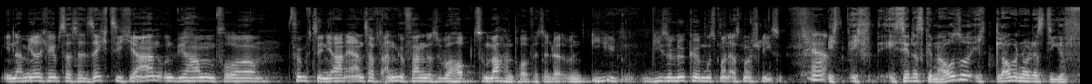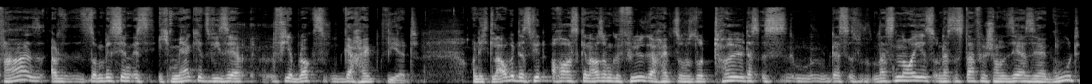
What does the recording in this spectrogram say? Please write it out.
in Amerika gibt es das seit 60 Jahren und wir haben vor 15 Jahren ernsthaft angefangen, das überhaupt zu machen, professionell. Und die, diese Lücke muss man erstmal schließen. Ja. Ich, ich, ich sehe das genauso. Ich glaube nur, dass die Gefahr also so ein bisschen ist, ich merke jetzt, wie sehr vier Blocks gehypt wird. Und ich glaube, das wird auch aus genau so einem Gefühl gehypt, so, so toll, das ist, das ist was Neues und das ist dafür schon sehr, sehr gut.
